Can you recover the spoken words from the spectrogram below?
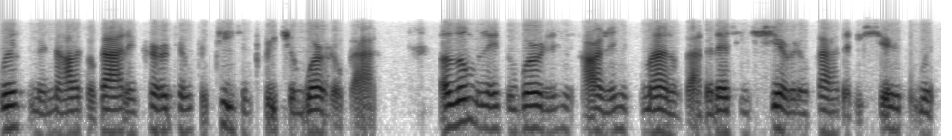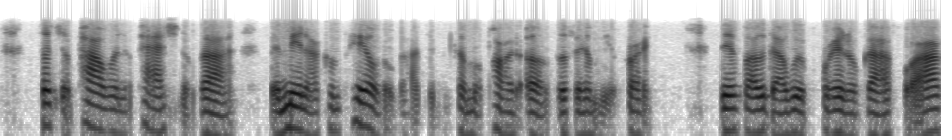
wisdom and knowledge, oh God. Encourage him to teach and preach your word, oh God. Illuminate the word in his heart and his mind, oh God, that as he shares it, oh God, that he shares it with such a power and a passion, oh God, that men are compelled, oh God, to become a part of the family of Christ. Then, Father God, we're praying, oh God, for our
